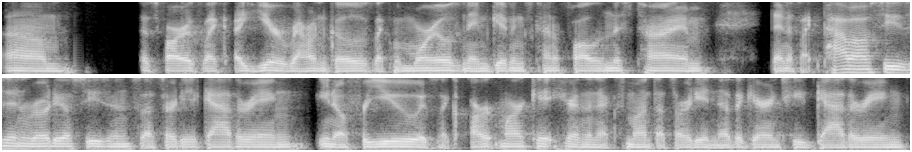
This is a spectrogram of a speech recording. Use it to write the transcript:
Um as far as like a year round goes like memorials and name givings kind of fall in this time. Then it's like powwow season rodeo season so that's already a gathering. You know for you it's like art market here in the next month. That's already another guaranteed gathering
